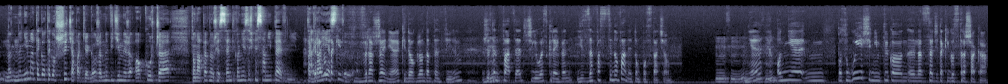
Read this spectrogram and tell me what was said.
no, no nie ma tego, tego szycia takiego, że my widzimy, że o kurczę, to na pewno już jest sen, tylko nie jesteśmy sami pewni. Ta A gra ja mam jest... takie wrażenie, kiedy oglądam ten film, że Mhm. ten facet, czyli Wes Craven, jest zafascynowany tą postacią. Mhm, Nie? mhm. On nie mm, posługuje się nim tylko na zasadzie takiego straszaka.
